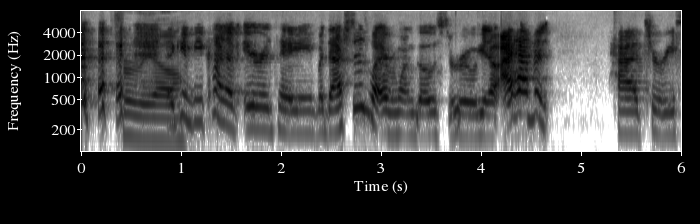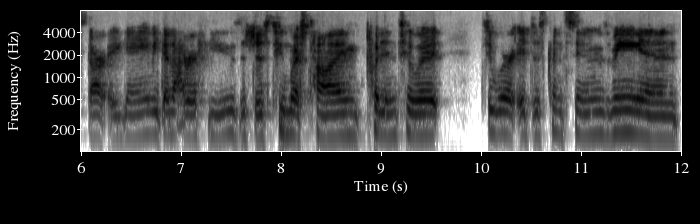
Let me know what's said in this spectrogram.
For real. it can be kind of irritating, but that's just what everyone goes through. You know, I haven't had to restart a game because I refuse. It's just too much time put into it to where it just consumes me and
